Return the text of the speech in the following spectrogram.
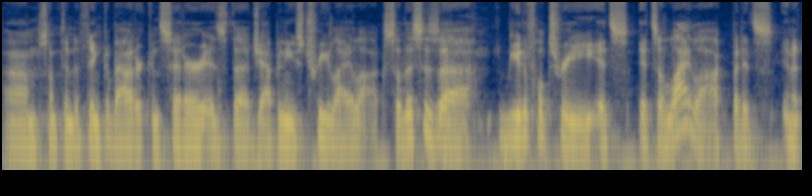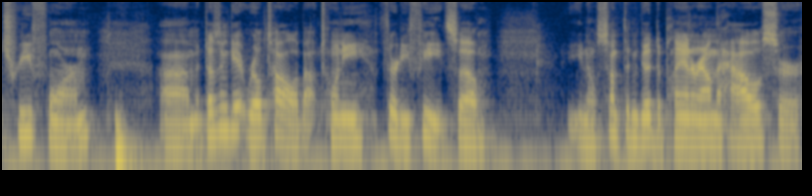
um, something to think about or consider is the Japanese tree lilac. So this is a beautiful tree. It's it's a lilac, but it's in a tree form. Um, it doesn't get real tall, about 20, 30 feet. So, you know, something good to plant around the house or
